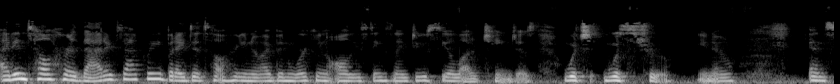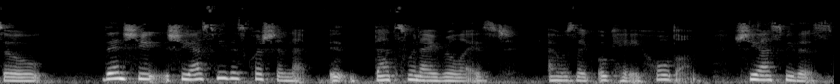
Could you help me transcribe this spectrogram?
I didn't tell her that exactly, but I did tell her, you know, I've been working on all these things and I do see a lot of changes, which was true, you know. And so then she, she asked me this question that it, that's when I realized I was like, okay, hold on. She asked me this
